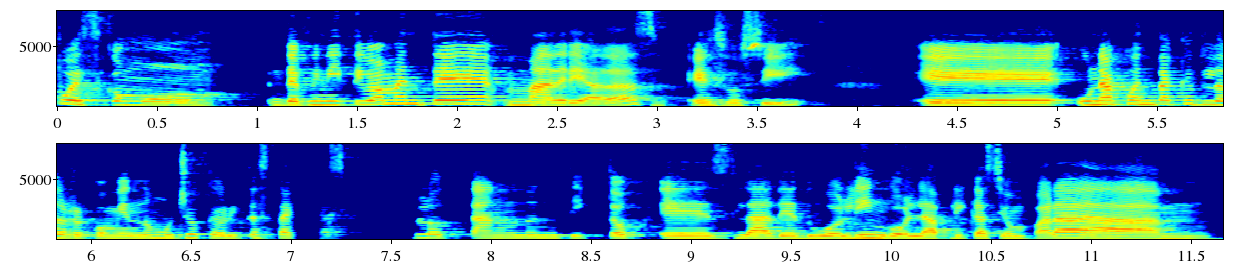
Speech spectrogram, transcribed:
pues como definitivamente madreadas, eso sí. Eh, una cuenta que les recomiendo mucho que ahorita está explotando en TikTok es la de Duolingo, la aplicación para, mm,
